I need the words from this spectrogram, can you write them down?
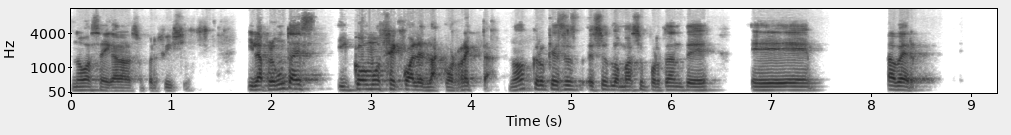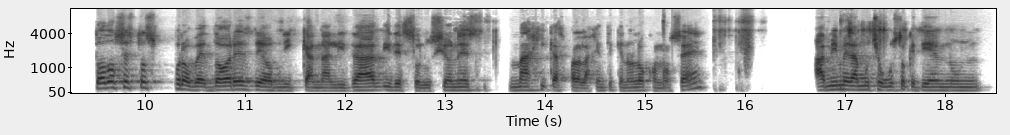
no vas a llegar a la superficie. Y la pregunta es, ¿y cómo sé cuál es la correcta? ¿No? Creo que eso es, lo más importante. Eh, a ver, todos estos proveedores de omnicanalidad y de soluciones mágicas para la gente que no lo conoce, a mí me da mucho gusto que tienen un,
